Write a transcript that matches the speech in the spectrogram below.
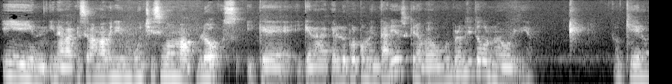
Y, y, nada, que se van a venir muchísimos más vlogs y que, y que nada, que lo por comentarios y que nos vemos muy prontito con un nuevo vídeo. Os quiero.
